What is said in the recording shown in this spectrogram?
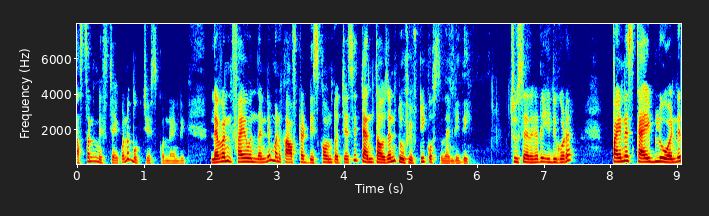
అస్సలు మిస్ చేయకుండా బుక్ చేసుకోండి లెవెన్ ఫైవ్ ఉందండి. మనకు ఆఫ్టర్ డిస్కౌంట్ వచ్చేసి టెన్ థౌజండ్ టూ ఫిఫ్టీకి వస్తుందండి ఇది. చూసారు కదా? ఇది కూడా పైన స్కై బ్లూ అండి.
